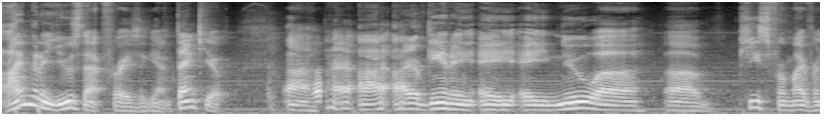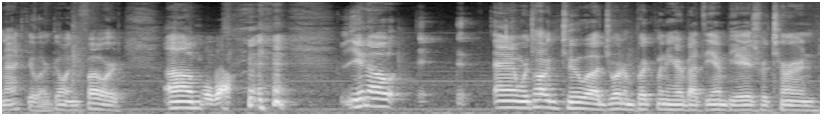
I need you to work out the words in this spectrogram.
I'm going to use that phrase again. Thank you. Uh, I, I, I have gained a a, a new uh, uh, piece for my vernacular going forward. Um, there you go. you know, and we're talking to uh, Jordan Brickman here about the NBA's return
